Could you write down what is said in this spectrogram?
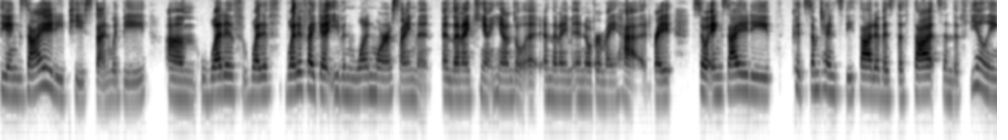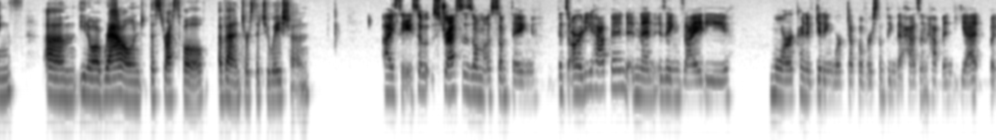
the anxiety piece then would be um, what if what if what if i get even one more assignment and then i can't handle it and then i'm in over my head right? So anxiety could sometimes be thought of as the thoughts and the feelings um, you know around the stressful event or situation. I see. So stress is almost something that's already happened and then is anxiety more kind of getting worked up over something that hasn't happened yet but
